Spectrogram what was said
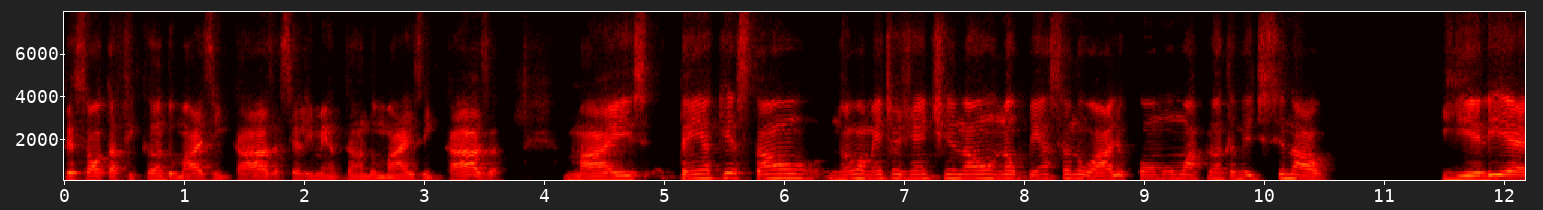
pessoal estar tá ficando mais em casa, se alimentando mais em casa, mas tem a questão, normalmente a gente não, não pensa no alho como uma planta medicinal, e ele é.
